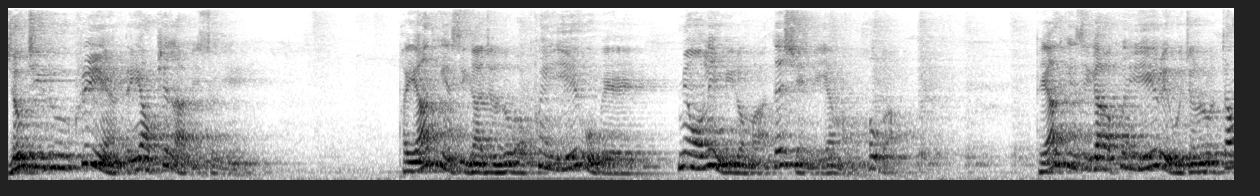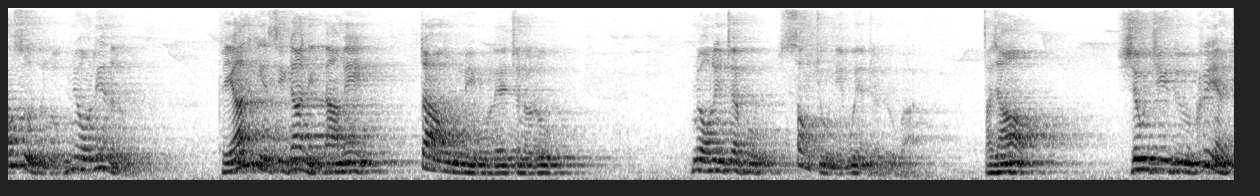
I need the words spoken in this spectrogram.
ယုံကြည်သူခရိယန်တယောက်ဖြစ်လာပြီဆိုရင်ဖယားသခင်စီကကျွန်တော်တို့အခွင့်အရေးကိုပဲမျှော်လင့်ပြီးတော့မှအသက်ရှင်နေရမှာမဟုတ်ပါဘူးဖယားသခင်စီကအခွင့်အရေးတွေကိုကျွန်တော်တို့တောင်းဆိုသလိုမျှော်လင့်သလိုဖယားသခင်စီကနေလာမယ့်တာဝန်တွေကိုလည်းကျွန်တော်တို့မျှော်လင့်တတ်ဖို့စောင့်ကြိုနေဖို့ရတဲ့လိုပါတယ်။ဒါကြောင့်ယုံကြည်သူခရိယန်တ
